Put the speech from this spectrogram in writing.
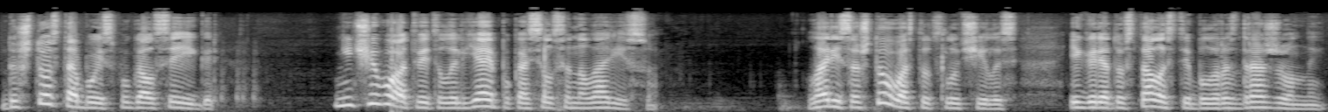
«Да что с тобой?» — испугался Игорь. «Ничего», — ответил Илья и покосился на Ларису. «Лариса, что у вас тут случилось?» Игорь от усталости был раздраженный.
